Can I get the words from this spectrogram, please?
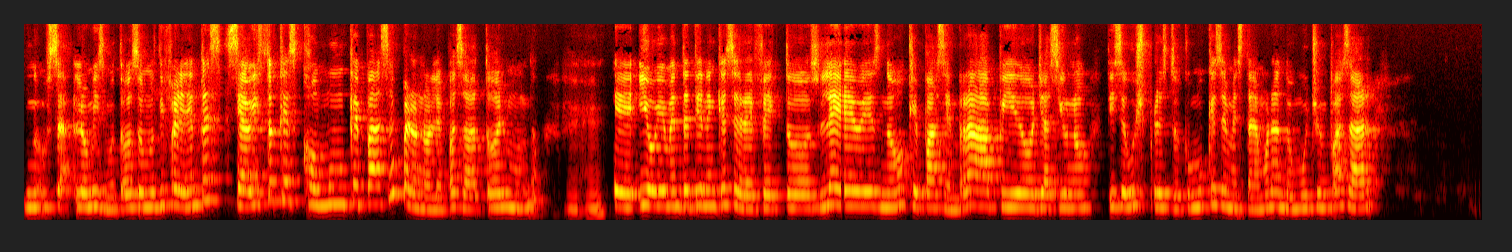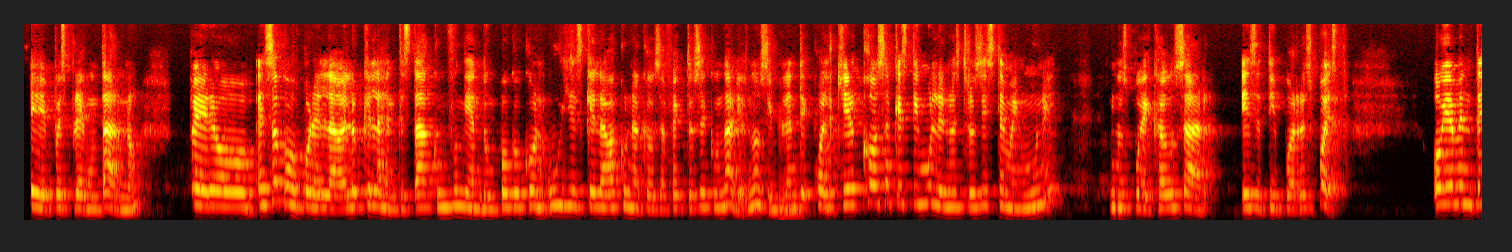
no, o sea, lo mismo, todos somos diferentes. Se ha visto que es común que pase, pero no le pasa a todo el mundo. Ujú. Eh, y obviamente tienen que ser efectos leves, ¿no? Que pasen rápido. Ya si uno dice, uy, pero esto como que se me está demorando mucho en pasar, eh, pues preguntar, ¿no? Pero eso como por el lado de lo que la gente está confundiendo un poco con, uy, es que la vacuna causa efectos secundarios. No, simplemente cualquier cosa que estimule nuestro sistema inmune nos puede causar ese tipo de respuesta. Obviamente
